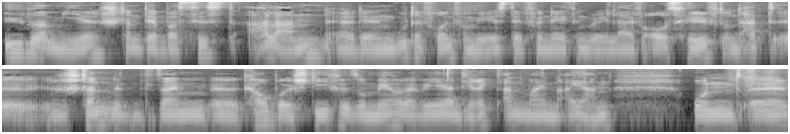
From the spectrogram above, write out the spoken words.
Über mir stand der Bassist Alan, äh, der ein guter Freund von mir ist, der für Nathan Gray Live aushilft und hat äh, stand mit seinem äh, Cowboy-Stiefel so mehr oder weniger direkt an meinen Eiern und äh,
